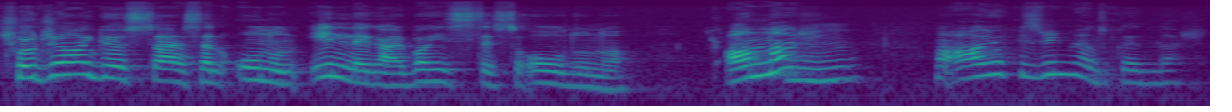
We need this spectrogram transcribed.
çocuğa göstersen onun illegal bahis sitesi olduğunu anlar. Aa yok biz bilmiyorduk dediler.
